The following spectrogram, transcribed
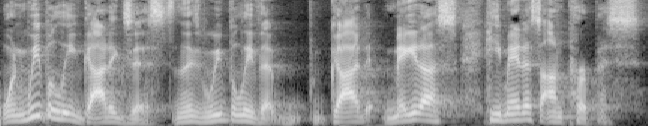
When we believe God exists, and we believe that God made us, He made us on purpose.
